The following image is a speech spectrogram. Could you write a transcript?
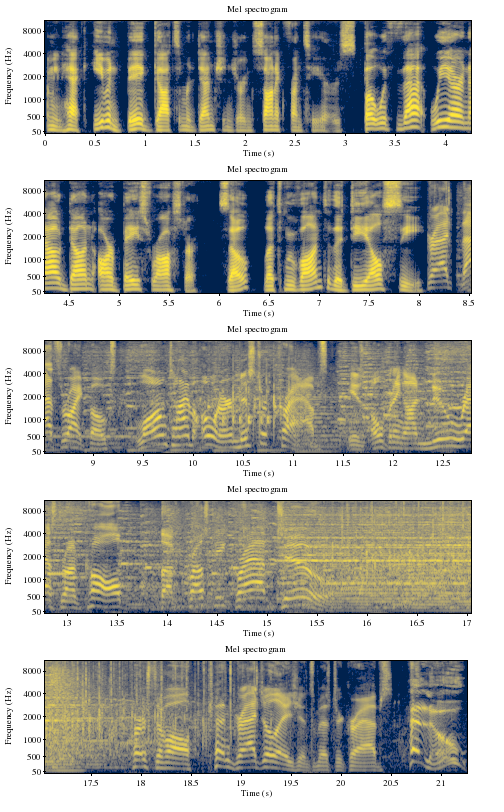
I mean, heck, even Big got some redemption during Sonic Frontiers. But with that, we are now done our base roster. So, let's move on to the DLC. That's right, folks. Longtime owner Mr. Krabs is opening a new restaurant called the Krusty Krab 2. First of all, congratulations, Mr. Krabs. Hello.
